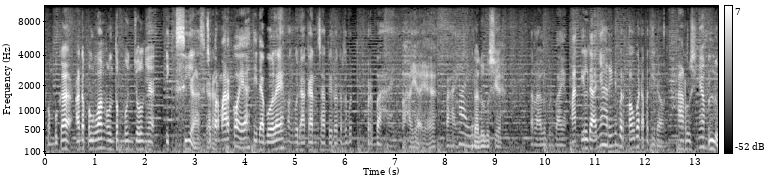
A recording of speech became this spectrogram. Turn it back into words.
Membuka ada peluang untuk munculnya Ixia Super sekarang. Marco ya tidak boleh menggunakan satu hero tersebut berbahaya, Bahaya ya, bahaya, Hai. udah lulus ya. terlalu berbahaya. Matildanya hari ini bertaubat apa tidak? Harusnya belum.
